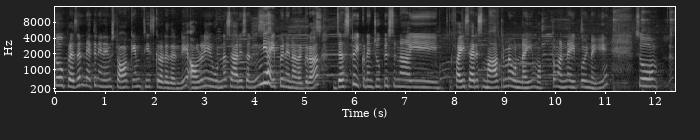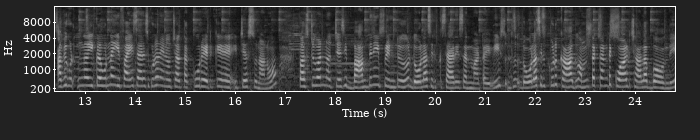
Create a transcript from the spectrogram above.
సో ప్రజెంట్ అయితే నేనేం స్టాక్ ఏం తీసుకురాలేదండి. ఆల్రెడీ ఉన్న శారీస్ అన్నీ అయిపోయినాయి నా దగ్గర. జస్ట్ ఇక్కడ నేను చూపిస్తున్న ఈ ఫైవ్ శారీస్ మాత్రమే ఉన్నాయి. మొత్తం అన్నీ అయిపోయినాయి. సో అవి కూడా ఇక్కడ ఉన్న ఈ ఫైవ్ శారీస్ కూడా నేను చాలా తక్కువ రేటుకే ఇచ్చేస్తున్నాను. ఫస్ట్ వన్ వచ్చేసి బాందిని ప్రింట్ డోలా సిల్క్ శారీస్ అనమాట ఇవి. డోలా సిల్క్ కూడా కాదు అంతకంటే క్వాలిటీ చాలా బాగుంది.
